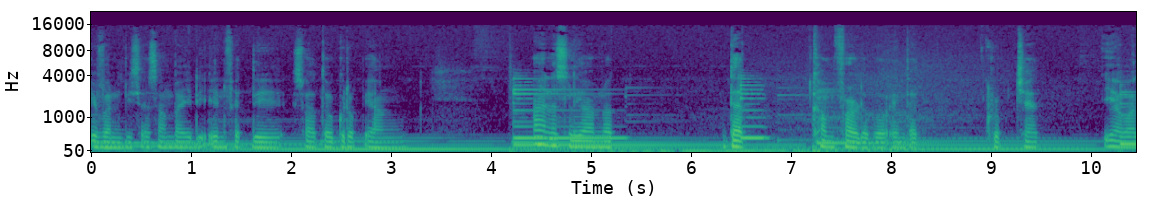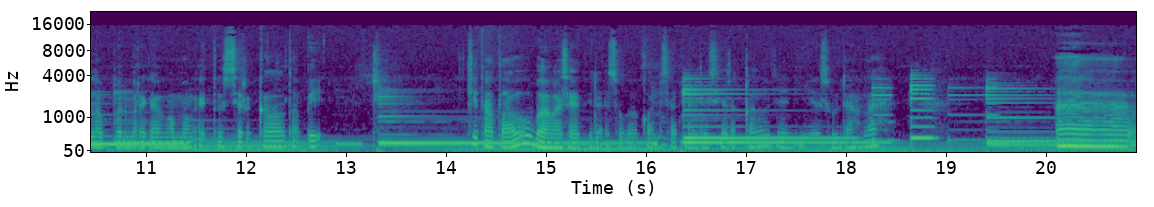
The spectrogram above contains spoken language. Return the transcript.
Even bisa sampai di invite di suatu grup yang honestly I'm not that comfortable in that group chat. Ya walaupun mereka ngomong itu circle tapi kita tahu bahwa saya tidak suka konsep dari circle jadi ya sudahlah. Uh,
